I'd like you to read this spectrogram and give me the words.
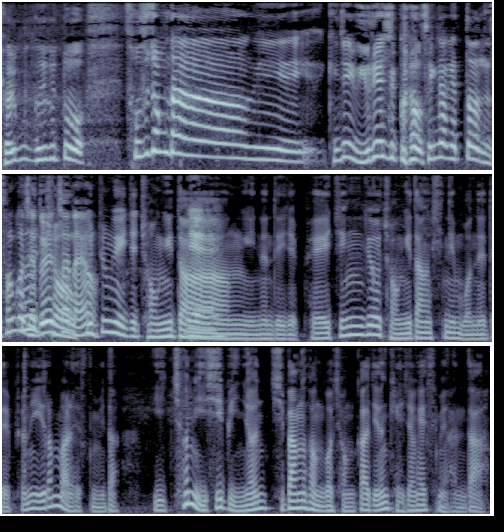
결국 그리고 또 소수 정당이 굉장히 유리해질 거라고 생각했던 선거 제도였잖아요. 그 중에 이제 정의당이 있는데 이제 배진교 정의당 신임 원내대표는 이런 말을 했습니다. 2022년 지방선거 전까지는 개정했으면 한다.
